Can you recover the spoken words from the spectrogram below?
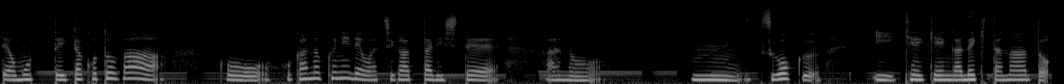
て思っていたことがこう他の国では違ったりしてあのすごくいい経験ができたなと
